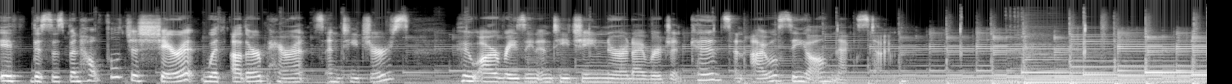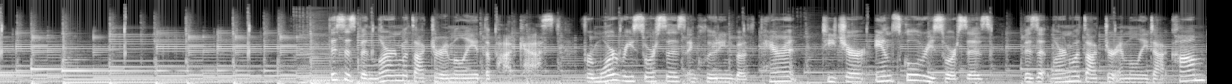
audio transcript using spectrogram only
if this has been helpful, just share it with other parents and teachers who are raising and teaching neurodivergent kids, and I will see y'all next time. This has been Learn with Dr. Emily, the podcast. For more resources, including both parent, teacher, and school resources, visit learnwithdremily.com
